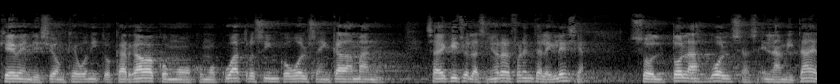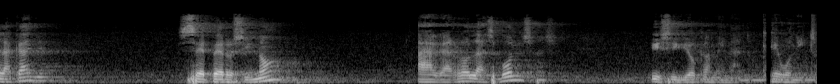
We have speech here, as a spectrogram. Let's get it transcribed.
qué bendición, qué bonito. Cargaba como, como cuatro o cinco bolsas en cada mano. ¿Sabe qué hizo la señora al frente de la iglesia? Soltó las bolsas en la mitad de la calle, se persinó, agarró las bolsas y siguió caminando. Qué bonito.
